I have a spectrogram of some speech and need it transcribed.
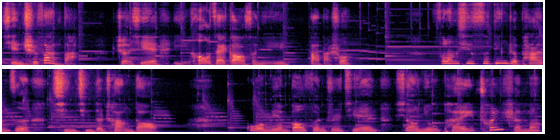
先吃饭吧，这些以后再告诉你。爸爸说。弗朗西斯盯着盘子，轻轻地唱道：“裹面包粉之前，小牛排穿什么？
